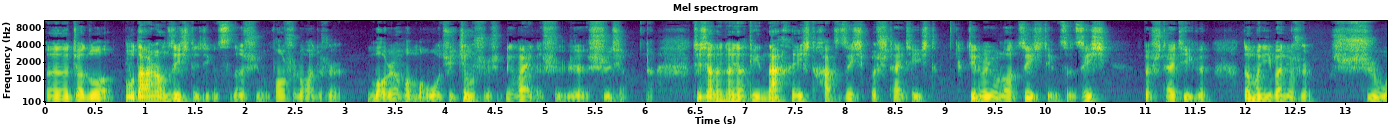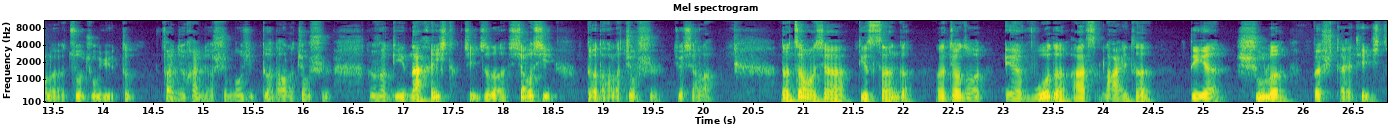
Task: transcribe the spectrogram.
呃，叫做不搭上 this 的这个词的使用方式的话，就是某人或某物去证实另外的事事情啊。接下来看一下 die Nachricht hat sich bestätigt，这里边用了 this 这个字，sich bestätigen，那么一般就是事物了做主语，得翻译成汉语的什么东西得到了证实，就说 die Nachricht 这则消息得到了证实就行了。那再往下第三个，那，叫做 er wurde als Leiter der Schule bestätigt。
